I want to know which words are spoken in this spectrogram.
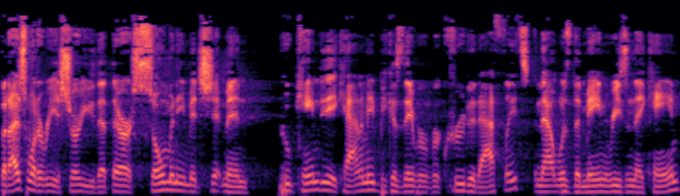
But I just want to reassure you that there are so many midshipmen who came to the academy because they were recruited athletes and that was the main reason they came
